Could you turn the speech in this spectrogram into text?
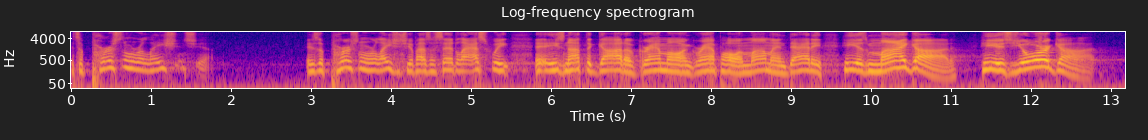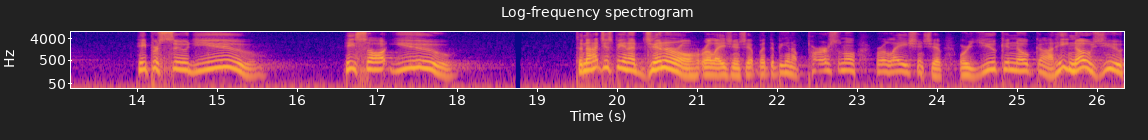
It's a personal relationship. It is a personal relationship. As I said last week, eh, He's not the God of grandma and grandpa and mama and daddy. He is my God. He is your God. He pursued you, He sought you. To not just be in a general relationship, but to be in a personal relationship where you can know God. He knows you,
